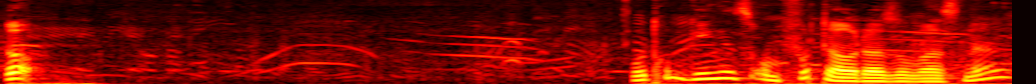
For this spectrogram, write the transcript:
So. Worum ging es? Um Futter oder sowas, ne?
